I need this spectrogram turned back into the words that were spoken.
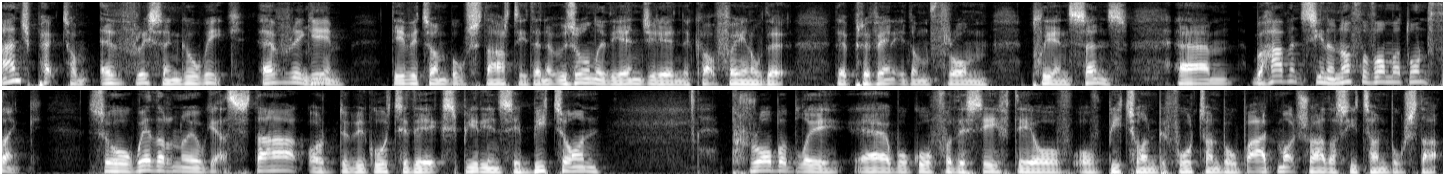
Ange picked him every single week, every mm-hmm. game. David Turnbull started, and it was only the injury in the cup final that, that prevented him from playing since. Um, we haven't seen enough of him, I don't think. So whether or not he'll get a start, or do we go to the experience of Bitton? Probably uh, we'll go for the safety of, of Bitton before Turnbull, but I'd much rather see Turnbull start.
